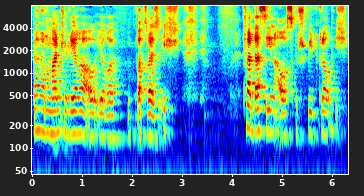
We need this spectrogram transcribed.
Da haben manche Lehrer auch ihre, was weiß ich, Fantasien ausgespielt, glaube ich.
